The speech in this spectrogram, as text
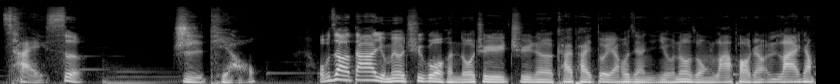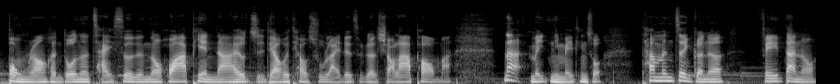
彩色纸条。我不知道大家有没有去过很多去去那个开派对啊，或者有那种拉炮这样拉一下蹦，然后很多那彩色的那种花片呐、啊，还有纸条会跳出来的这个小拉炮嘛？那没你没听错，他们这个呢飞弹哦，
